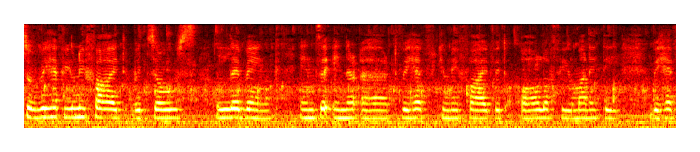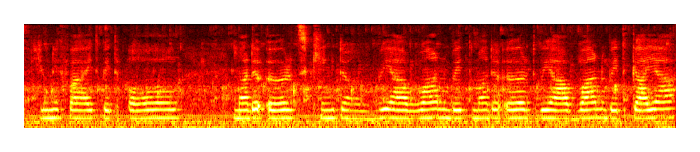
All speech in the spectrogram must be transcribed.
So we have unified with those living in the inner earth. We have unified with all of humanity. We have unified with all Mother Earth's kingdom. We are one with Mother Earth. We are one with Gaia.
